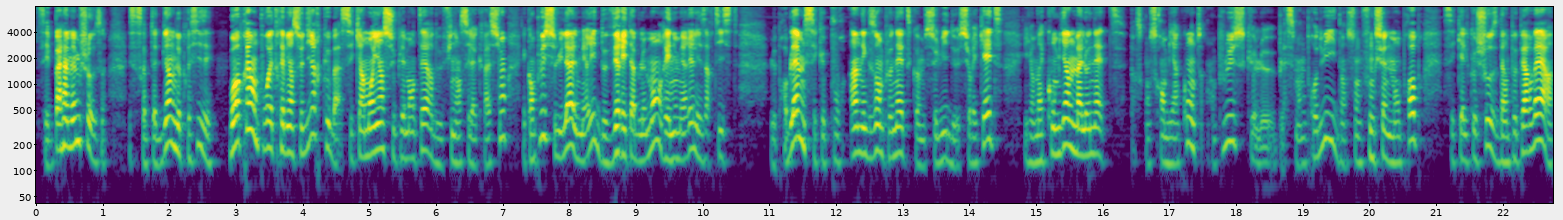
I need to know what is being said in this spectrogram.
C'est pas la même chose, et ça serait peut-être bien de le préciser. Bon après, on pourrait très bien se dire que bah, c'est qu'un moyen supplémentaire de financer la création, et qu'en plus celui-là a le mérite de véritablement rémunérer les artistes. Le problème, c'est que pour un exemple honnête comme celui de Suricate, il y en a combien de malhonnêtes? Parce qu'on se rend bien compte, en plus, que le placement de produit, dans son fonctionnement propre, c'est quelque chose d'un peu pervers.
